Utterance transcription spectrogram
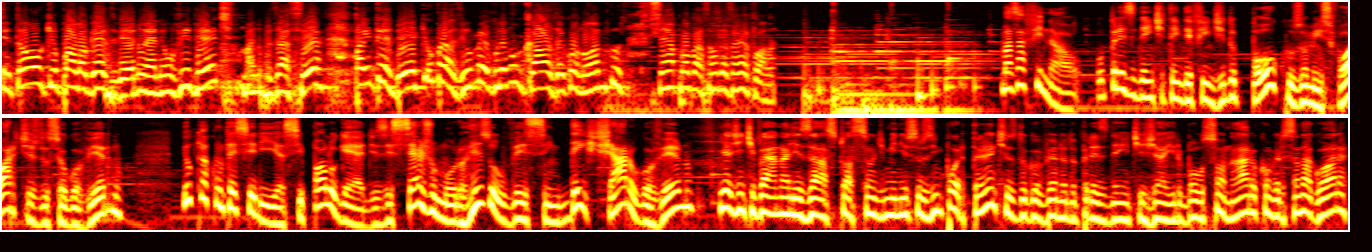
Então, o que o Paulo Guedes vê não é nenhum vidente, mas não precisa ser, para entender que o Brasil mergulha num caos econômico sem a aprovação dessa reforma. Mas afinal, o presidente tem defendido poucos homens fortes do seu governo? E o que aconteceria se Paulo Guedes e Sérgio Moro resolvessem deixar o governo? E a gente vai analisar a situação de ministros importantes do governo do presidente Jair Bolsonaro, conversando agora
